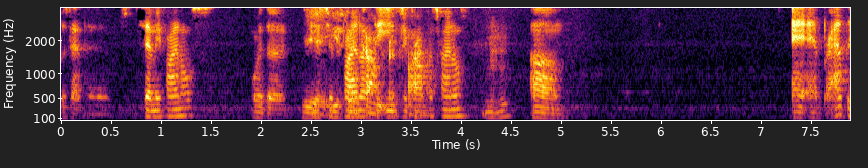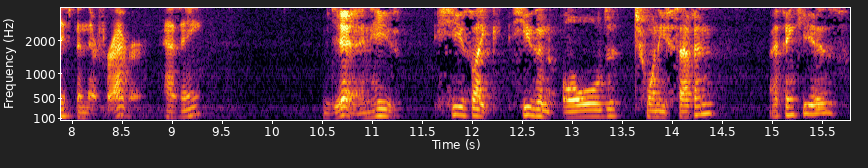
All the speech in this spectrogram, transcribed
was that the semifinals or the Yeah, Eastern, Eastern final? The Conference Eastern Conference Finals. Mm-hmm. Um, and, and Bradley's been there forever, hasn't he? Yeah, and he's he's like he's an old 27, I think he is.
